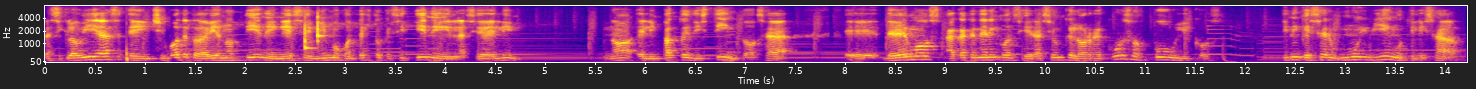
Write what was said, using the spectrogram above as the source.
Las ciclovías en Chimbote todavía no tienen ese mismo contexto que sí tienen en la ciudad de Lima, ¿no? El impacto es distinto, o sea, eh, debemos acá tener en consideración que los recursos públicos tienen que ser muy bien utilizados.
